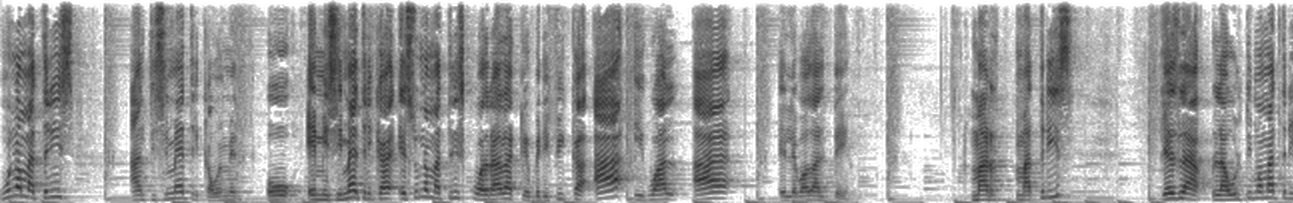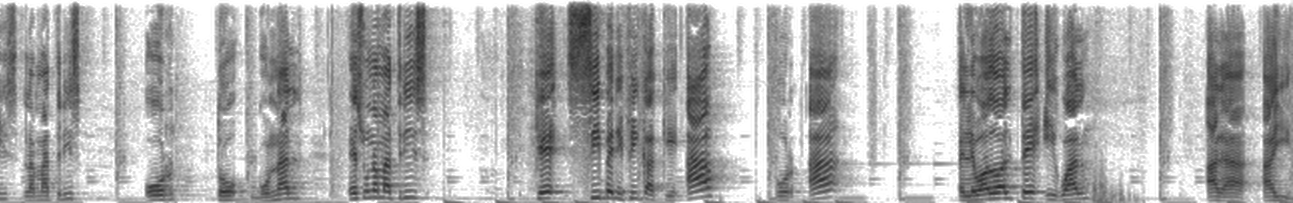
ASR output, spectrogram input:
Una matriz antisimétrica o, hemisimétrica es una matriz cuadrada que verifica A igual a elevado al T. matriz, que es la, última matriz, la matriz ortogonal, es una matriz que sí verifica que A por A elevado al T igual a la I.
